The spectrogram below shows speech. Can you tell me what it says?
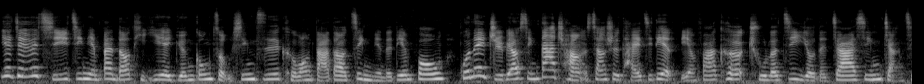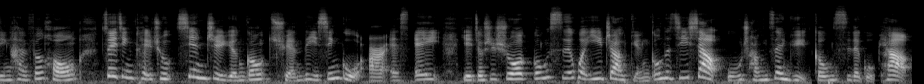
业界预期，今年半导体业员工总薪资可望达到近年的巅峰。国内指标型大厂像是台积电、联发科，除了既有的加薪奖金和分红，最近推出限制员工权利新股 RSA，也就是说，公司会依照员工的绩效无偿赠与公司的股票。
